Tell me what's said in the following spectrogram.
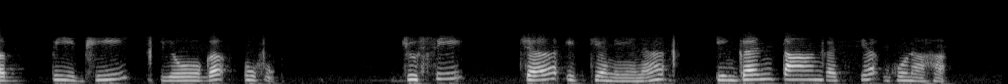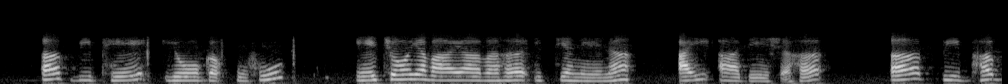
अपिभि योग उः। जुसि च इत्यनेन इगन्ताङ्गस्य गुणः। अबिभे योग उः एचोयवायावः इत्यनेन ऐ आदेशः अबिभब्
